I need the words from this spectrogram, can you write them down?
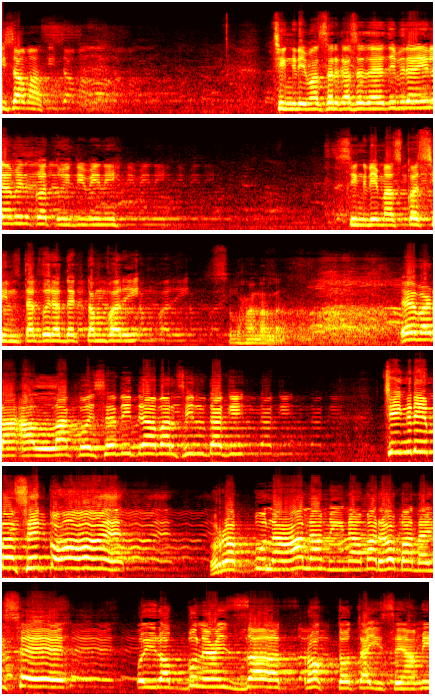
ইসা মাছ। চিংড়ি মাছের কাছে যায় জিবরাইল আমিন, কয়, তুই দিবি নি? চিংড়ি মাছ কয় চিন্তা করে দেখতাম পারি সুবহানাল্লাহ। এ বেটা আল্লাহ কইছে দিতে আবার চিন্তা কি? চিংড়ি মাছে কয় রব্বুল আলামিন আমারও বানাইছে। ওই রব্বুল ইজ্জত রক্ত চাইছে আমি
